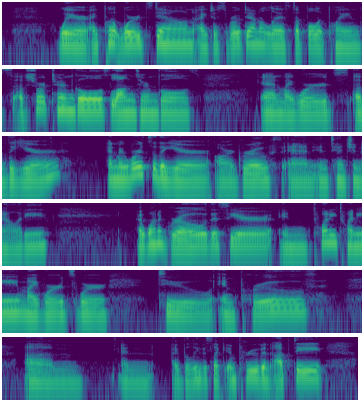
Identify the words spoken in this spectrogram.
where I put words down. I just wrote down a list of bullet points of short term goals, long term goals, and my words of the year. And my words of the year are growth and intentionality. I want to grow this year. In 2020, my words were to improve um, and I believe it's like improve and update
